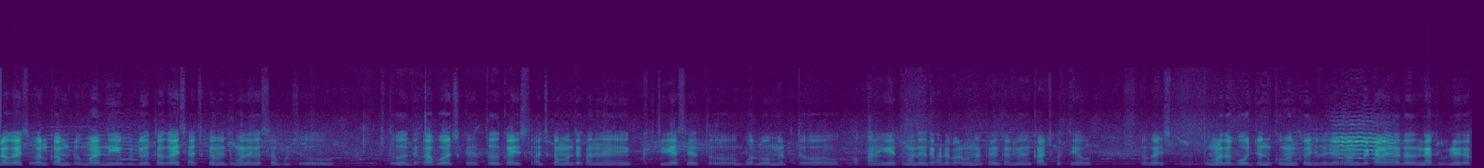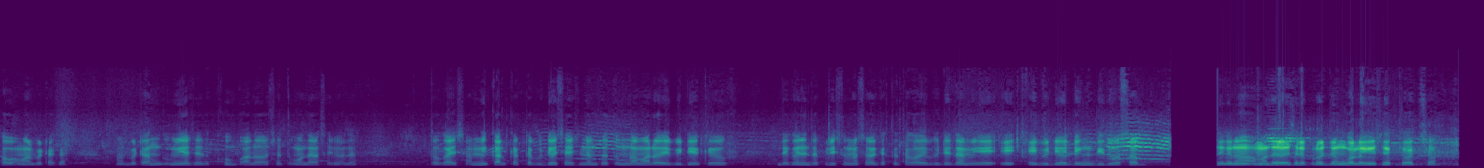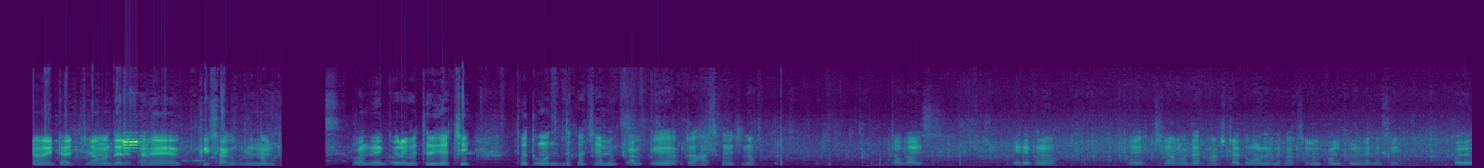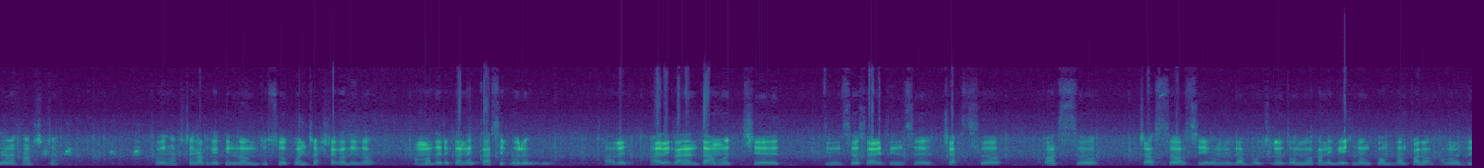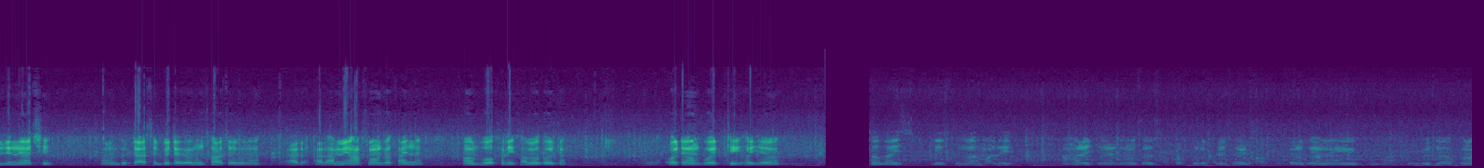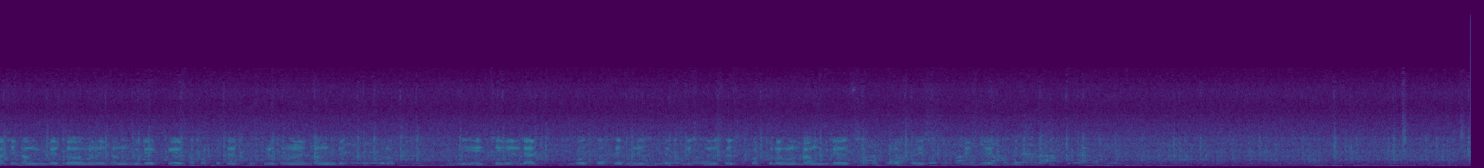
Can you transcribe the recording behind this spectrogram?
Hello guys welcome to my new video তো guys আজকে আমি তোমাদেরকে সব কিছু তো দেখাবো আজকে তো গাইস আজকে আমাদের এখানে খিচুড়ি আছে তো বলব আমি তো ওখানে গিয়ে তোমাদের দেখাতে পারব না কারণ কি আমি কাজ করতে যাব তো গাইস তোমরা তো বহুতজন কমেন্ট করেছিলে যে আমার বেটাকে দেখাতে নেক্সট ভিডিও দেখাবো আমার বেটাকে আমার বেটা এখন ঘুমিয়ে আছে খুব ভালো আছে তোমাদের আশীর্বাদে তো গাইস আমি কালকে একটা ভিডিও চাইছিলাম তো তোমরা আমার ওই ভিডিও কেউ দেখে নি তো প্লিজ তোমরা সবাই দেখতে থাকো এই ভিডিওতে আমি এই- এই এই ভিডিও লিঙ্ক দিয়ে দেবো সব যেখানে আমাদের ওই সাইডে পুরো জঙ্গল হয়ে গেছে দেখতে পাচ্ছ আহ, এটা হচ্ছে আমাদের এখানে কি শাক বলে নাম? অনেক ঘরের ভিতরে যাচ্ছি। তো তোমাদের দেখাচ্ছি, আমি কালকে একটা হাঁস কিনেছিলাম। তো গাইস এই দেখে হচ্ছে আমাদের হাঁসটা, তোমাদের দেখাচ্ছি, আমি কোনখানে রেখেছি। ওই দেখে হাঁসটা। ওই হাঁসটা কালকে কিনলাম, দুশো পঞ্চাশ টাকা দিল আমাদের এখানে কাশীপুরে। আর আর এখানে দাম হচ্ছে তিনশো, সাড়ে তিনশো, চারশো, পাঁচশো, চারশো আশি। অমনি দাম বলছিল, তো আমি ওখানে গিয়েছিলাম, কম দাম পেলাম। আমরা দুজনে আছি। আমার বেটা আছে, বেটাকে আমি খাওয়া চলবে না। আর আর আমি হাঁস মাংস খাই না, আমার বউ খালি খাবে ওইটা ওইটা আমার বউয়ের ঠিক হয়ে যাবে। তো গাইস প্লিজ তোমরা আমার এই আমার এই চ্যানেল সাথে সাপোর্ট করো প্লিজ গাইস কারণ আমি ভিডিও বানাচ্ছি লং ভিডিও তো মানে লং ভিডিও কেউ সাপোর্ট করতে প্লিজ তোমরা লং ভিডিও সাপোর্ট করো। আমি এই চ্যানেলটা বহুত করতে বানিয়েছি, তো প্লিজ তোমরা সাপোর্ট করো এবং লং ভিডিও সাপোর্ট করো প্লিজ প্লিজ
